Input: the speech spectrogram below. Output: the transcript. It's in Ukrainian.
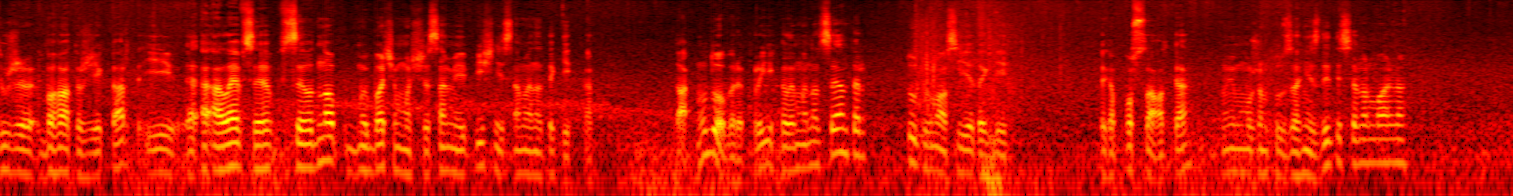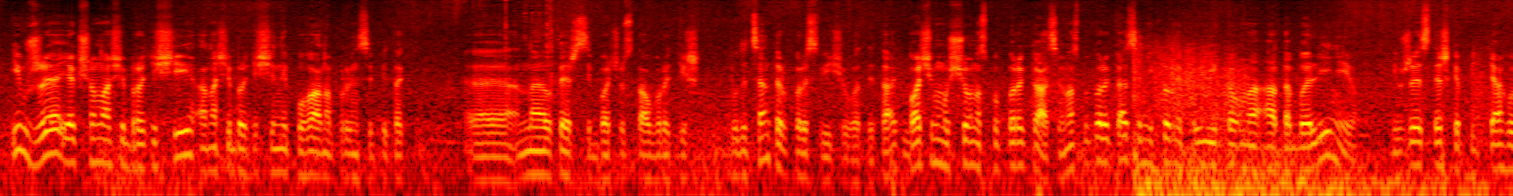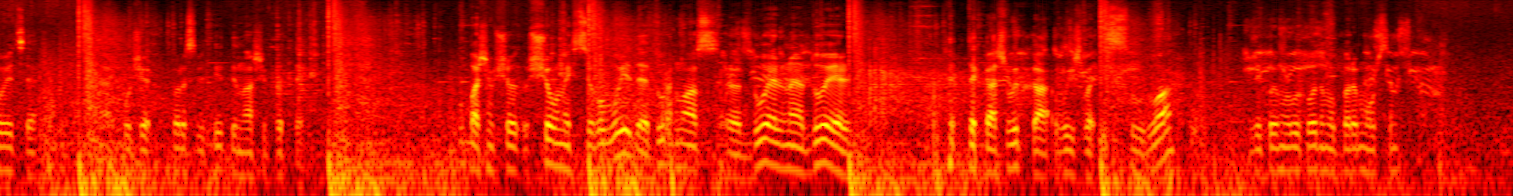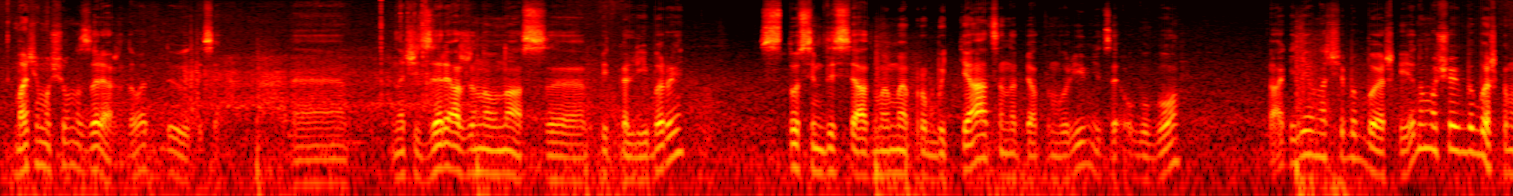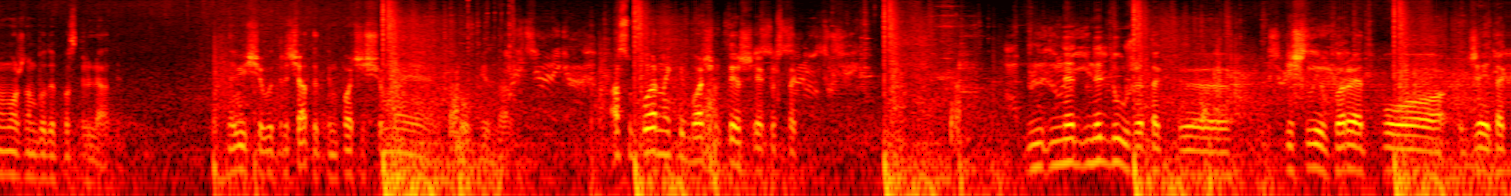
Дуже багато ж є карт, і, е, але все, все одно ми бачимо, що самі епічні саме на таких картах. Так, ну добре, приїхали ми на центр. Тут у нас є такі, така посадка. Ми можемо тут загніздитися нормально. І вже, якщо наші братіші, а наші братіші непогано, в принципі, так е, на ЛТшці бачу, став братіш, буде центр пересвічувати. Так? Бачимо, що у нас по перекасі. У нас по перекасі ніхто не поїхав на А та Б лінію, і вже стежка підтягується, е, хоче пересвітити наші ПТ. Побачимо, що, що у них з цього вийде. Тут у нас е, дуельна дуель така швидка вийшла із Су-2, з якої ми виходимо переможцем. Бачимо, що в нас заряджено. Давайте дивитися. Е, значить, заряджено у нас е, під калібри. 170 мм пробиття, це на п'ятому рівні, це ого-го. Так, є в нас ще ББшки. Я думаю, що і ББшками можна буде постріляти. Навіщо витрачати, тим паче, що ми топі так. А суперники бачу теж якось так. Не, не дуже так е, пішли вперед по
